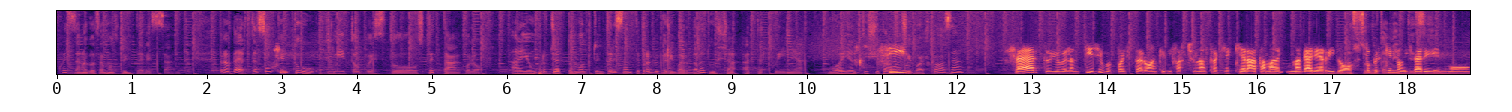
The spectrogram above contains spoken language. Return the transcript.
Questa è una cosa molto interessante. Roberta, so che tu, finito questo spettacolo, hai un progetto molto interessante proprio che riguarda la Tuscia a Tarquinia. Vuoi anticiparci Sì. qualcosa? Certo, io ve l'anticipo e poi spero anche di farci un'altra chiacchierata ma- magari a ridosso perché noi saremo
